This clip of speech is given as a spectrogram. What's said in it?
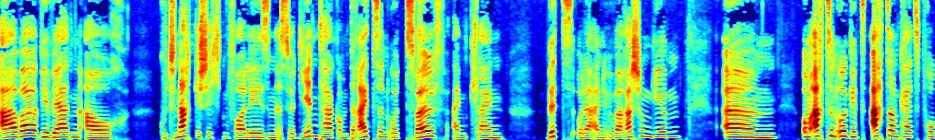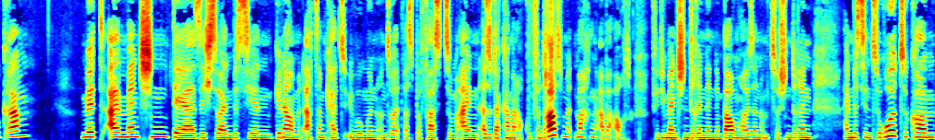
Aber wir werden auch gute Nachtgeschichten vorlesen. Es wird jeden Tag um 13.12 Uhr einen kleinen Witz oder eine Überraschung geben. Ähm, um 18 Uhr gibt es Achtsamkeitsprogramm mit einem Menschen, der sich so ein bisschen genau mit Achtsamkeitsübungen und so etwas befasst. Zum einen, also da kann man auch gut von draußen mitmachen, aber auch für die Menschen drin in den Baumhäusern, um zwischendrin ein bisschen zur Ruhe zu kommen.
